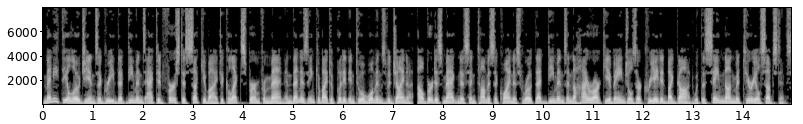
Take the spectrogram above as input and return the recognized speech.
Many theologians agreed that demons acted first as succubi to collect sperm from men and then as incubi to put it into a woman's vagina. Albertus Magnus and Thomas Aquinas wrote that demons and the hierarchy of angels are created by God with the same non-material substance.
